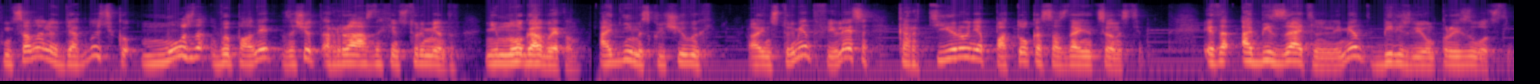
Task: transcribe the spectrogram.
Функциональную диагностику можно выполнять за счет разных инструментов. Немного об этом. Одним из ключевых а, инструментов является картирование потока создания ценности. Это обязательный элемент в бережливом производстве.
